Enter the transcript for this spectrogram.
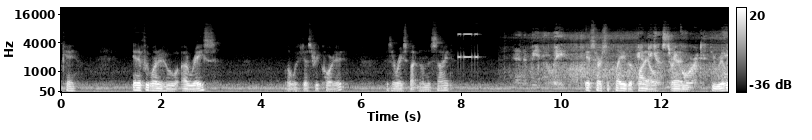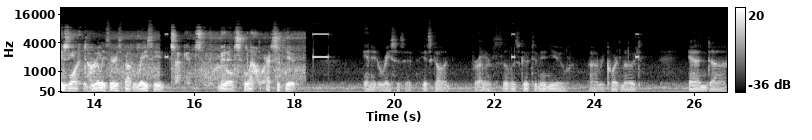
Okay. And if we wanted to erase what we've just recorded, there's a erase button on the side it starts to play the file, and if you really want, if you're really serious about erasing, you will select execute, and it erases it. It's gone forever. Okay. So let's go to menu, uh, record mode, and uh,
